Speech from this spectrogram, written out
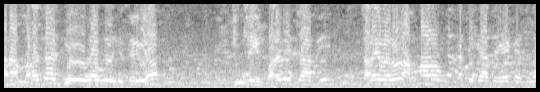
ஆனா மனசாட்சி உள்ளவங்களுக்கு தெரியும். இன்றைக்கு பழனிசாமி தலைவரும் அம்மாவும் கட்டிக்காத இயக்கத்துல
